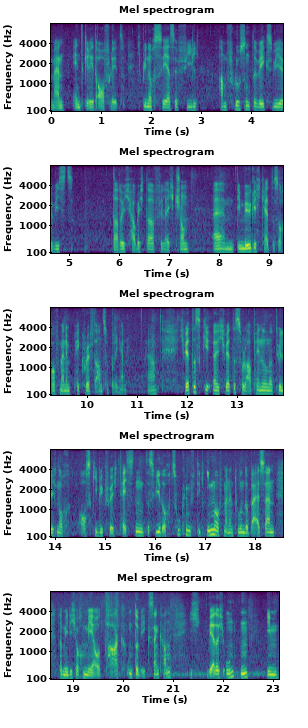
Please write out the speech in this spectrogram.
mein Endgerät auflädt. Ich bin auch sehr, sehr viel am Fluss unterwegs, wie ihr wisst. Dadurch habe ich da vielleicht schon ähm, die Möglichkeit, das auch auf meinem Packraft anzubringen. Ja. Ich werde das, äh, werd das Solarpanel natürlich noch ausgiebig für euch testen. Das wird auch zukünftig immer auf meinen Touren dabei sein, damit ich auch mehr autark unterwegs sein kann. Ich werde euch unten im,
